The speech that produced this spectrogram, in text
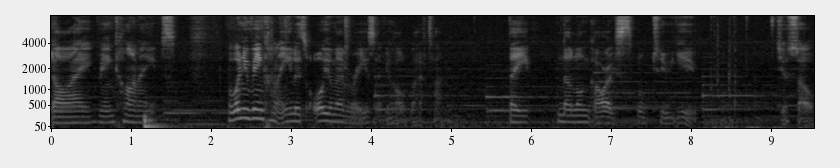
die, reincarnate. But when you reincarnate, you lose all your memories of your whole lifetime. They no longer are accessible to you, your soul.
